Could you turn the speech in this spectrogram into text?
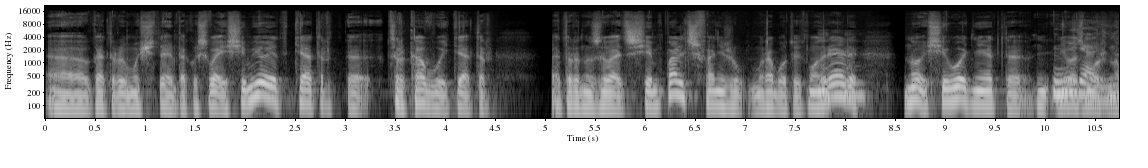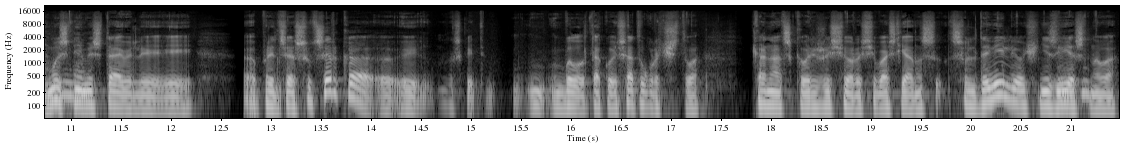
которую мы считаем такой своей семьей, это театр, э, цирковой театр, который называется «Семь пальцев», они же работают в Монреале, но сегодня это невозможно. Мы с ними ставили и э, принцессу цирка, и, так сказать, было такое сотворчество канадского режиссера Себастьяна Сальдовилли, очень известного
